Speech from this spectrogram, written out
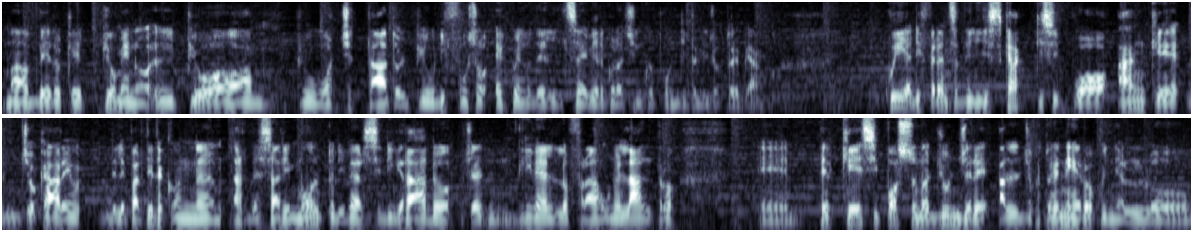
ma vedo che più o meno il più, uh, più accettato, il più diffuso è quello del 6,5 punti per il giocatore bianco. Qui a differenza degli scacchi si può anche giocare delle partite con eh, avversari molto diversi di grado, cioè di livello fra uno e l'altro, eh, perché si possono aggiungere al giocatore nero, quindi allo,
